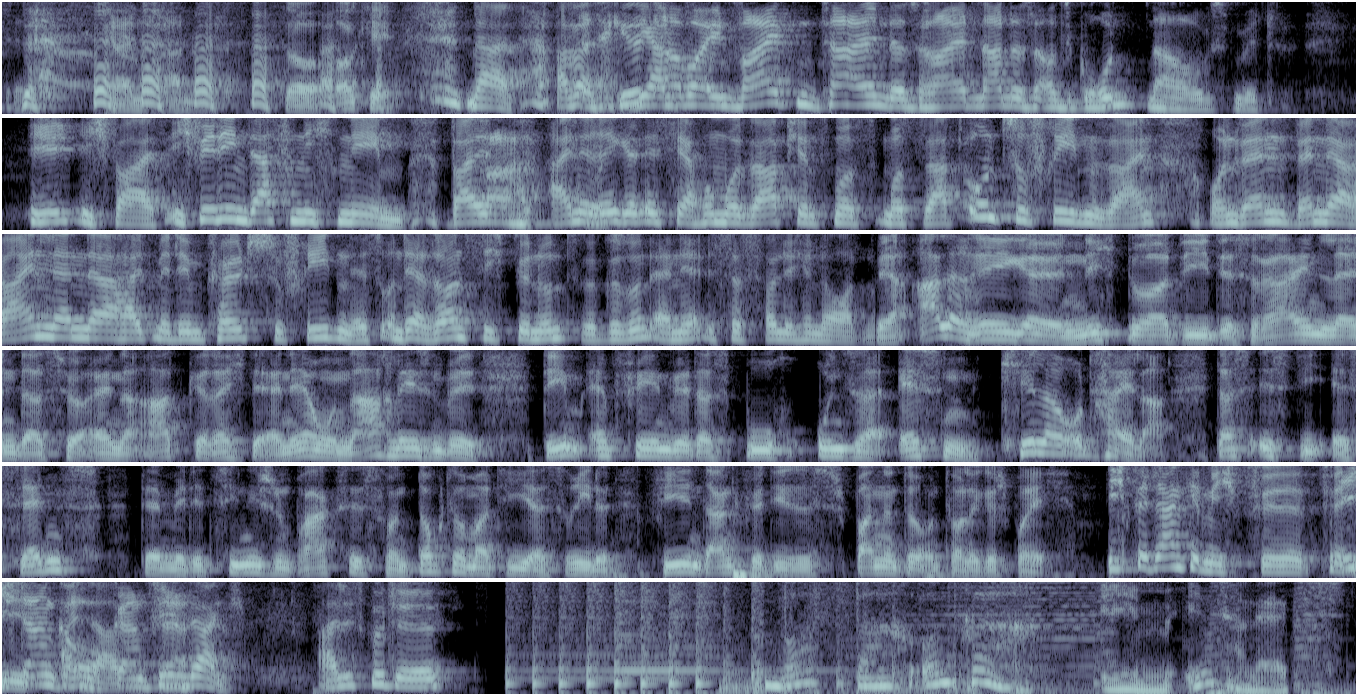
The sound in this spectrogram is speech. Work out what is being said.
keine Ahnung. So, okay. Nein, aber das gilt aber in weiten Teilen des Rheinlandes als Grundnahrungsmittel. Ich weiß, ich will Ihnen das nicht nehmen, weil ah, eine gut. Regel ist ja, Homo sapiens muss, muss satt und zufrieden sein. Und wenn, wenn der Rheinländer halt mit dem Kölsch zufrieden ist und er sonst sich gesund, gesund ernährt, ist das völlig in Ordnung. Wer alle Regeln, nicht nur die des Rheinländers für eine artgerechte Ernährung nachlesen will, dem empfehlen wir das Buch Unser Essen, Killer und Heiler. Das ist die Essenz der medizinischen Praxis von Dr. Matthias Riedel. Vielen Dank für dieses spannende und tolle Gespräch. Ich bedanke mich für, für ich die danke Einladung. auch ganz Vielen herzlich. Dank. Alles Gute. Bosbach und Rach. Im Internet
